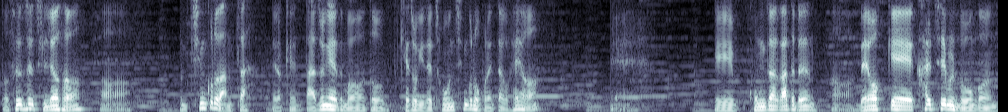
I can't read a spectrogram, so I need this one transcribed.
또 슬슬 질려서 어, 우리 친구로 남자 이렇게 나중에 뭐 또 계속 이제 좋은 친구로 보냈다고 해요. 예. 이 공작 아들은 어, 내 어깨에 칼집을 놓은 건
